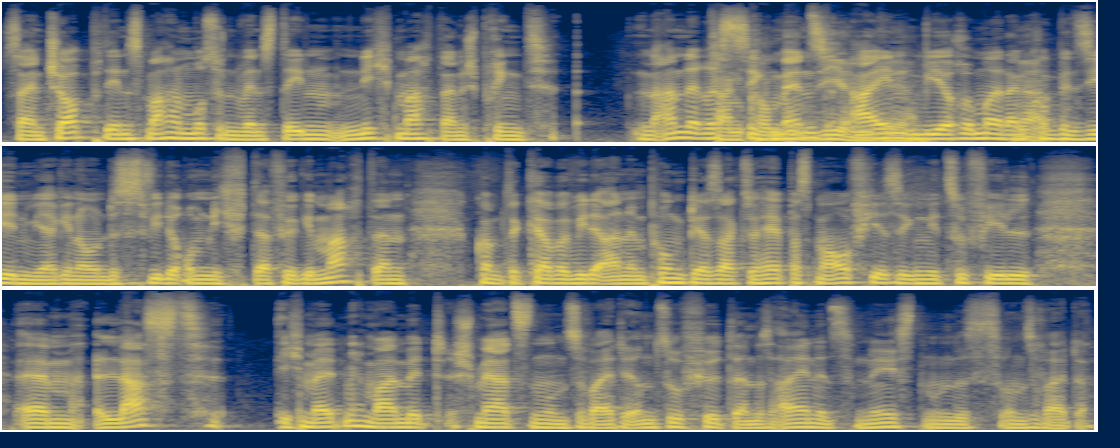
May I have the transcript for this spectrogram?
seinen Job, den es machen muss und wenn es den nicht macht, dann springt ein anderes Dann Segment ein, wir. wie auch immer, dann Ja. kompensieren wir, genau. Und das ist wiederum nicht dafür gemacht. Dann kommt der Körper wieder an einen Punkt, der sagt so, hey, pass mal auf, hier ist irgendwie zu viel ähm, Last. Ich melde mich mal mit Schmerzen und so weiter. Und so führt dann das eine zum nächsten und, das und so weiter.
